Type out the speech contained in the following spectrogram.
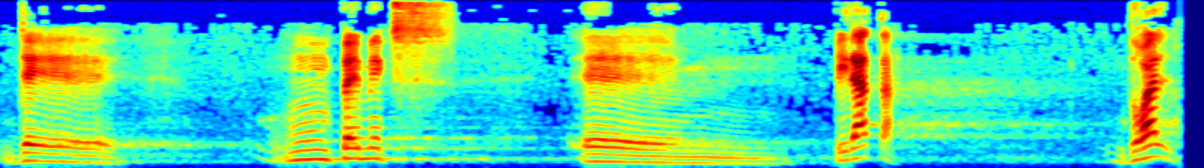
de un Pemex eh, pirata, dual,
